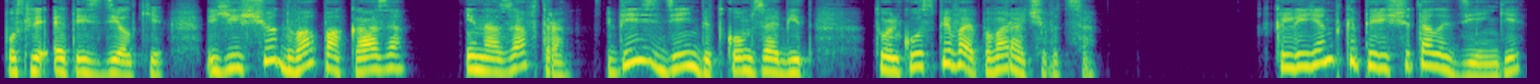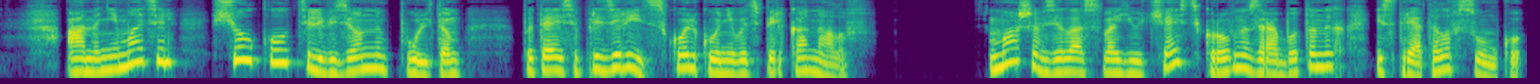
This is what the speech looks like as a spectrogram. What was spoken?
после этой сделки еще два показа, и на завтра весь день битком забит, только успевай поворачиваться. Клиентка пересчитала деньги, а наниматель щелкал телевизионным пультом, пытаясь определить, сколько у него теперь каналов. Маша взяла свою часть кровно заработанных и спрятала в сумку.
